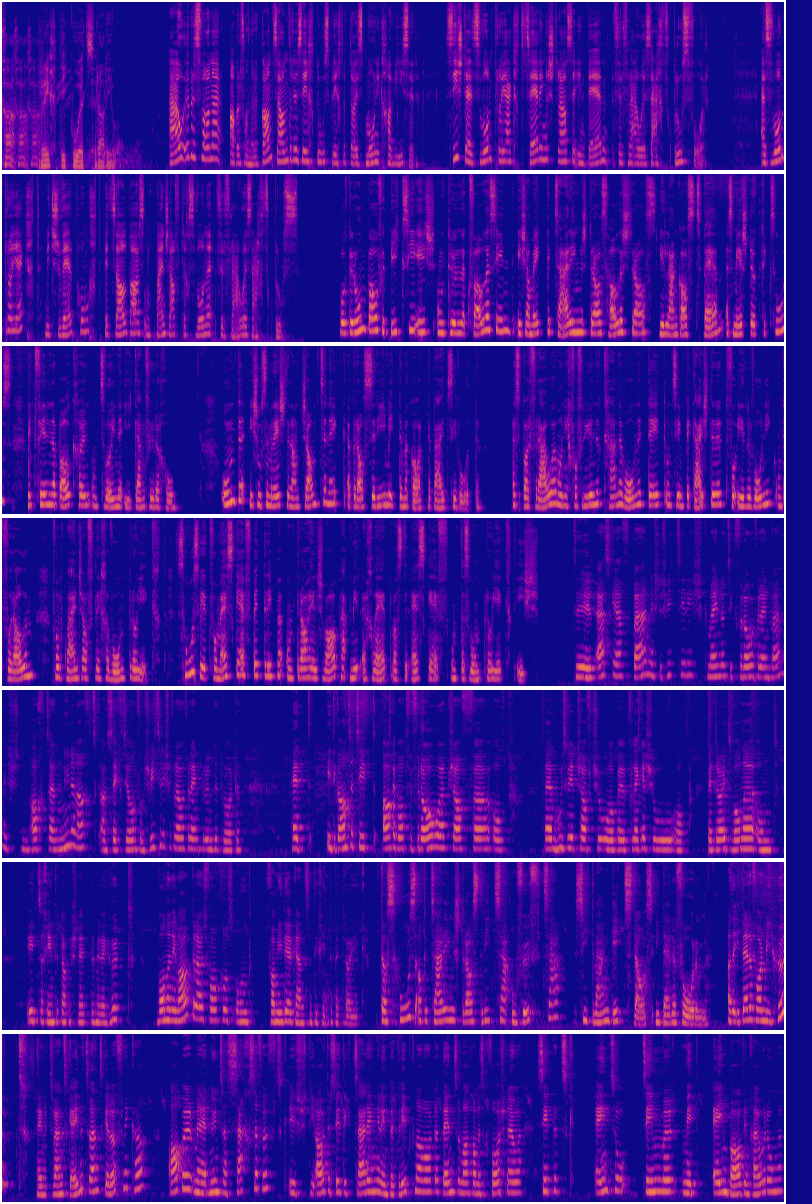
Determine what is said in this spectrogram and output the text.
K. Richtig gutes Radio. Auch über das Wohnen, aber von einer ganz anderen Sicht aus berichtet uns Monika Wieser. Sie stellt das Wohnprojekt Zeringerstraße in Bern für Frauen 60 plus vor. Ein Wohnprojekt mit Schwerpunkt bezahlbares und gemeinschaftliches Wohnen für Frauen 60 plus. Wo der Umbau vorbei war und die Hüllen gefallen sind, ist am Ecke Zäringerstrasse, Hallerstrasse, in Langasse zu Bern ein mehrstöckiges Haus mit vielen Balkons und zwei Eingängen vorgekommen. Unten ist aus dem Restaurant Schanzeneck eine Brasserie mit einem Gartenbeizli geworden. Ein paar Frauen, die ich von früher kenne, wohnen dort und sind begeistert von ihrer Wohnung und vor allem vom gemeinschaftlichen Wohnprojekt. Das Haus wird vom SGF betrieben und Rahel Schwab hat mir erklärt, was der SGF und das Wohnprojekt ist. Der SGF Bern ist der Schweizerische Gemeinnützige Frauenverein Bern, ist 1889 als Sektion vom Schweizerischen Frauenverein gegründet worden hat in der ganzen Zeit Angebote für Frauen geschaffen, ob ähm, Hauswirtschaftsschule, ob Pflegeschule, ob betreutes Wohnen und jetzt eine Kindertagesstätte. Wir haben heute Wohnen im Alter als Fokus und familienergänzende Kinderbetreuung. Das Haus an der Zeringerstrasse 13 und 15, seit wann gibt es das in dieser Form? Also in dieser Form wie heute haben wir 2021 eröffnet gehabt. Aber wir haben 1956 ist die Alterssiedlung Zeringer in Betrieb genommen worden. Dann zumal kann man sich vorstellen, 70 Einzelzimmer mit einem Bad im Keller unten.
